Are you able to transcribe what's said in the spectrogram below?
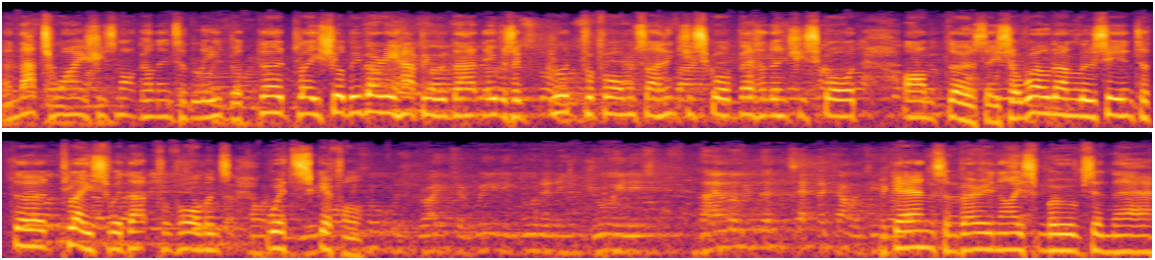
and that's why she's not gone into the lead. But third place, she'll be very happy with that. It was a good performance. I think she scored better than she scored on Thursday. So well done, Lucy, into third place with that performance with Skiffle. Again, some very nice moves in there.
